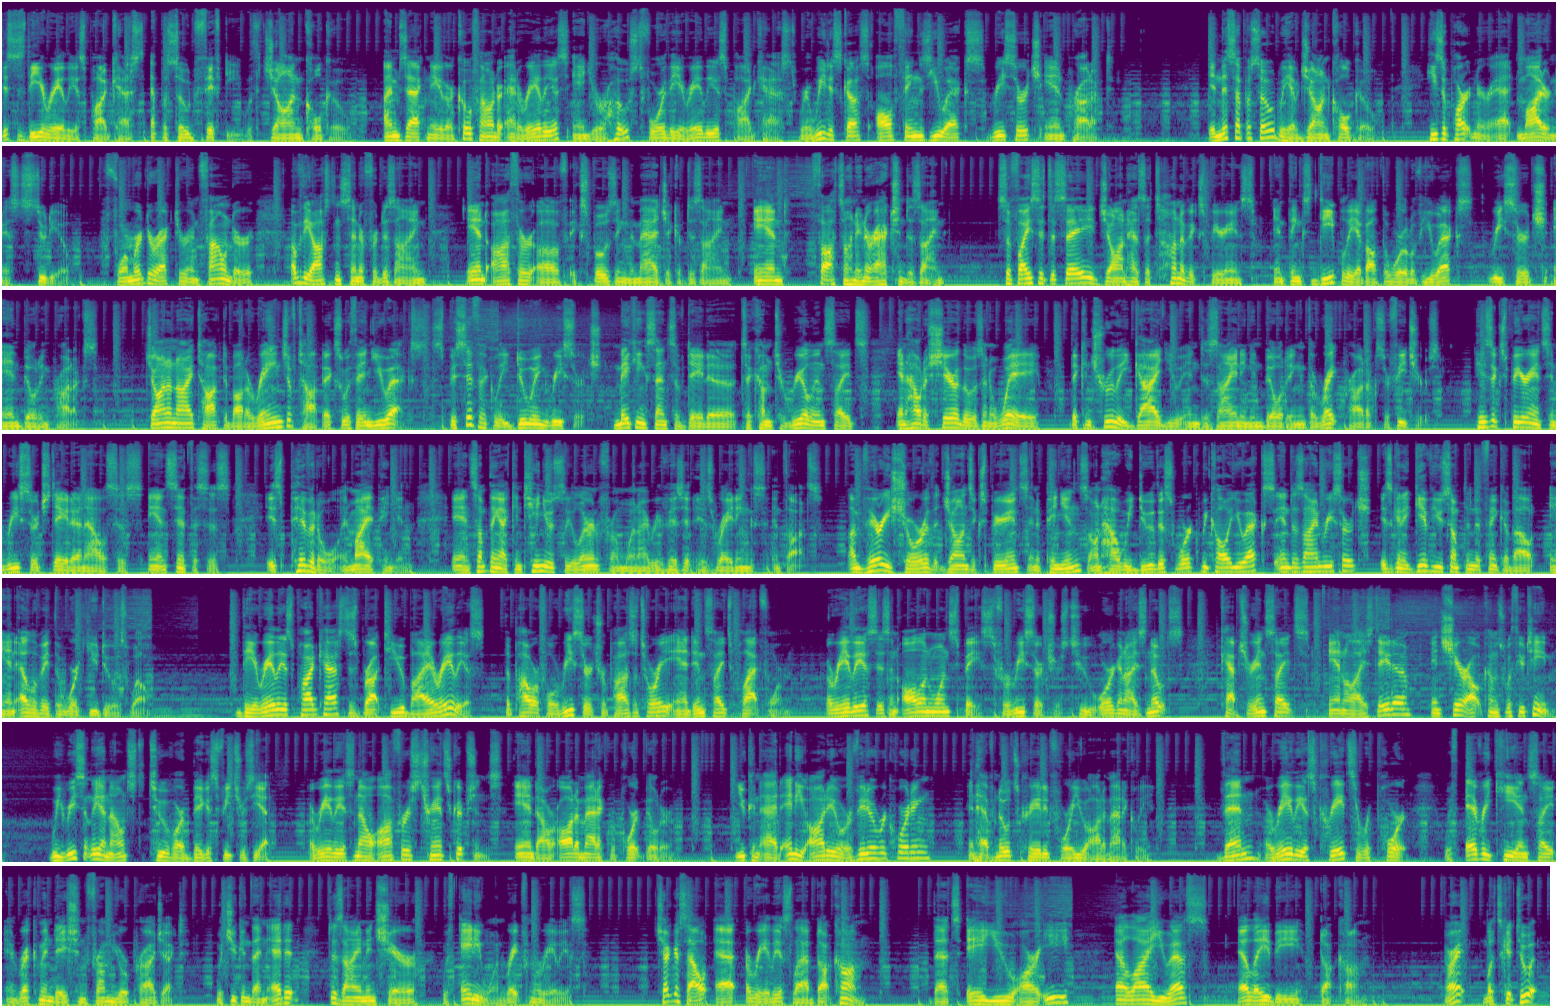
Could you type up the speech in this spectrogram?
This is the Aurelius Podcast, episode 50, with John Kolko. I'm Zach Naylor, co founder at Aurelius, and your host for the Aurelius Podcast, where we discuss all things UX, research, and product. In this episode, we have John Kolko. He's a partner at Modernist Studio, former director and founder of the Austin Center for Design, and author of Exposing the Magic of Design and Thoughts on Interaction Design, Suffice it to say, John has a ton of experience and thinks deeply about the world of UX, research, and building products. John and I talked about a range of topics within UX, specifically doing research, making sense of data to come to real insights, and how to share those in a way that can truly guide you in designing and building the right products or features. His experience in research data analysis and synthesis is pivotal, in my opinion, and something I continuously learn from when I revisit his writings and thoughts. I'm very sure that John's experience and opinions on how we do this work we call UX and design research is going to give you something to think about and elevate the work you do as well. The Aurelius podcast is brought to you by Aurelius, the powerful research repository and insights platform. Aurelius is an all in one space for researchers to organize notes, capture insights, analyze data, and share outcomes with your team. We recently announced two of our biggest features yet. Aurelius now offers transcriptions and our automatic report builder. You can add any audio or video recording and have notes created for you automatically. Then, Aurelius creates a report with every key insight and recommendation from your project, which you can then edit, design, and share with anyone right from Aurelius. Check us out at aureliuslab.com. That's A U R E L I U S L A B.com. All right, let's get to it.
